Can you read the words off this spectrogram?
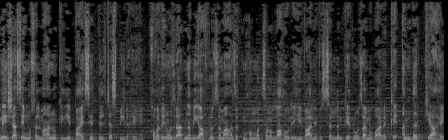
ہمیشہ سے مسلمانوں کے لیے باعث دلچسپی رہے ہیں۔ خواتین حضرات، نبی آخر الزما حضرت محمد صلی اللہ علیہ وآلہ وسلم کے روزہ مبارک کے اندر کیا ہے؟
